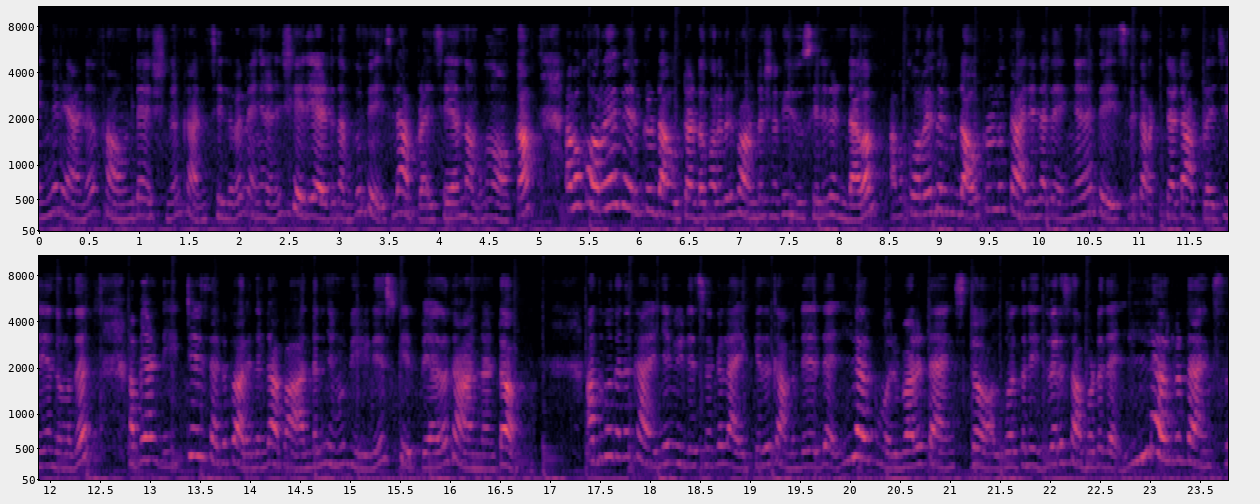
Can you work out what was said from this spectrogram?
എങ്ങനെയാണ് ഫൗണ്ടേഷനും കൺസീലറും എങ്ങനെയാണ് ശരിയായിട്ട് നമുക്ക് ഫേസിൽ അപ്ലൈ ചെയ്യാൻ നമുക്ക് നോക്കാം. അപ്പോൾ കുറേ പേർക്ക് ഡൗട്ട് ആട്ടോ. കുറേ പേര് ഫൗണ്ടേഷനൊക്കെ യൂസ് ചെയ്യുന്നുണ്ടാവും അപ്പോൾ കുറേ പേർക്ക് ഡൗട്ടുള്ള കാര്യമാണ് അത് എങ്ങനെ ഫേസിൽ കറക്റ്റായിട്ട് അപ്ലൈ ചെയ്യുക എന്നുള്ളത് അപ്പോൾ ഞാൻ ഡീറ്റെയിൽസ് ആയിട്ട് പറയുന്നുണ്ട്. അപ്പോൾ ആദ്യം തന്നെ നിങ്ങൾ വീഡിയോ സ്കിപ്പ് ചെയ്യാതെ കാണണം കേട്ടോ. അതുപോലെ തന്നെ കഴിഞ്ഞ വീഡിയോസിനൊക്കെ ലൈക്ക് ചെയ്ത് കമന്റ് ചെയ്ത് എല്ലാവർക്കും ഒരുപാട് താങ്ക്സ് കേട്ടോ അതുപോലെ തന്നെ ഇതുവരെ സപ്പോർട്ട് ചെയ്ത് എല്ലാവർക്കും താങ്ക്സ്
